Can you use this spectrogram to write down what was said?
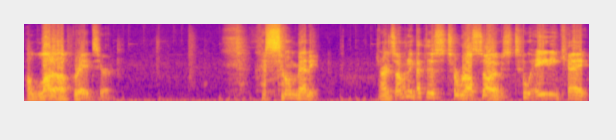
a lot of upgrades here. So many. Alright, so I'm going to get this Terrell Suggs, 280k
